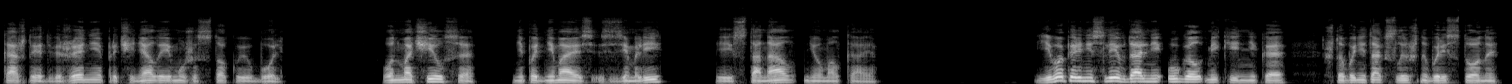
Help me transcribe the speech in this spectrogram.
Каждое движение причиняло ему жестокую боль. Он мочился, не поднимаясь с земли, и стонал, не умолкая. Его перенесли в дальний угол мекинника, чтобы не так слышно были стоны,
